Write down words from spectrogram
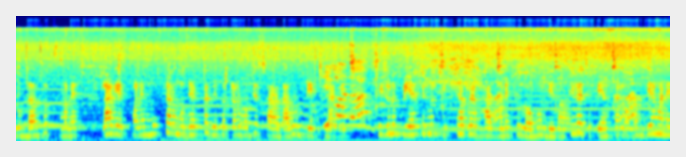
দুর্দান্ত মানে লাগে মানে মুখটার মধ্যে একটা ভেতরটার মধ্যে দারুণ টেস্ট লাগে। সেই জন্য পেঁয়াজটা কিন্তু ঠিকঠাক ভাবে ভাজবো না একটু লবণ দিয়ে দেবো ঠিক আছে? পেঁয়াজটা লবণ দিয়ে মানে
